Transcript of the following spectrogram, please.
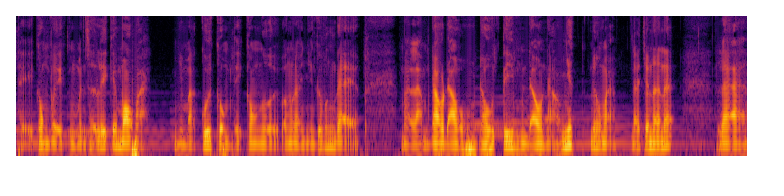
thì công việc mình xử lý cái một à. Nhưng mà cuối cùng thì con người vẫn là những cái vấn đề mà làm đau đầu đau tim đau não nhất đúng không ạ? Đó cho nên á là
